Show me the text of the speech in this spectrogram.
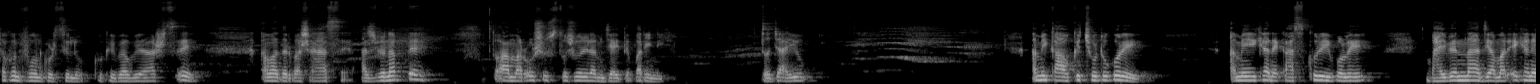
তখন ফোন করছিল খুকিভাবে আসছে, আমাদের বাসায় আছে, আসবেন আপনি? তো আমার অসুস্থ শরীর আমি যাইতে পারিনি। তো যাই হোক, আমি কাউকে ছোট করে, আমি এখানে কাজ করি বলে ভাইবেন না যে আমার এখানে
